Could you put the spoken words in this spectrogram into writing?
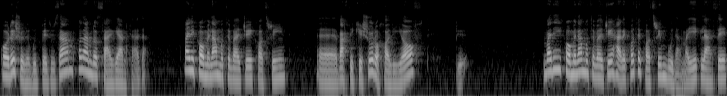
پاره شده بود بدوزم خودم را سرگرم کردم. ولی کاملا متوجه کاترین وقتی کشو را خالی یافت ولی کاملا متوجه حرکات کاترین بودم و یک لحظه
